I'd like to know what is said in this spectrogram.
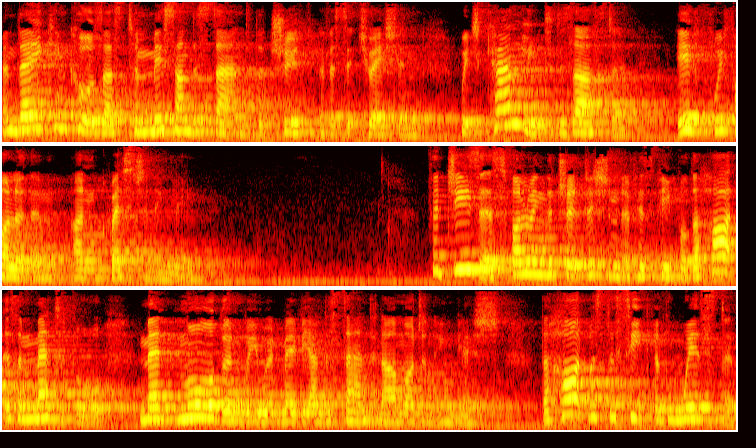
and they can cause us to misunderstand the truth of a situation, which can lead to disaster if we follow them unquestioningly. For Jesus, following the tradition of his people, the heart as a metaphor meant more than we would maybe understand in our modern English. The heart was the seat of wisdom.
